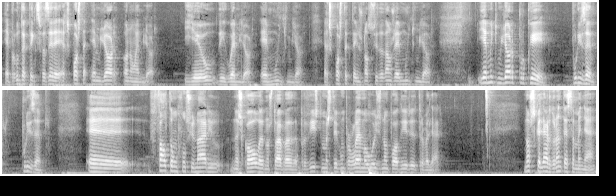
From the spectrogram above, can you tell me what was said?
a pergunta que tem que se fazer é: a resposta é melhor ou não é melhor? E eu digo é melhor, é muito melhor. A resposta que têm os nossos cidadãos é muito melhor. E é muito melhor porque, por exemplo, por exemplo, é, falta um funcionário na escola, não estava previsto, mas teve um problema, hoje não pode ir trabalhar. Nós, se calhar, durante essa manhã,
